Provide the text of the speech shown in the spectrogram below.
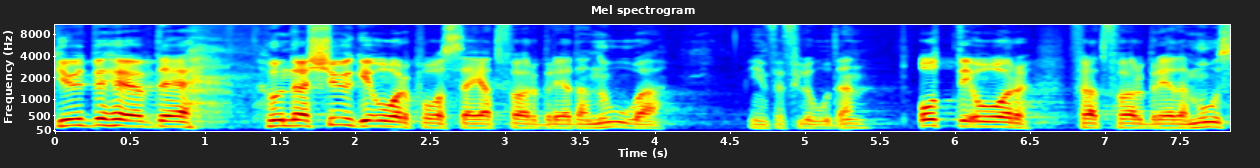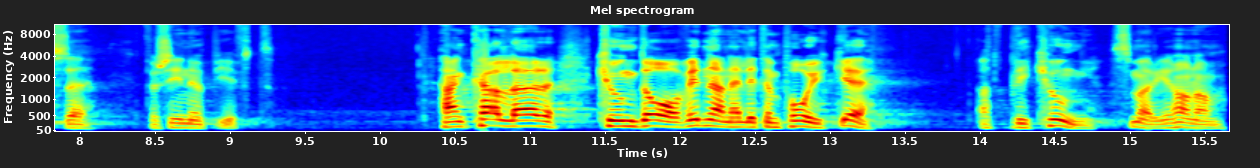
Gud behövde 120 år på sig att förbereda Noa inför floden. 80 år för att förbereda Mose för sin uppgift. Han kallar kung David när han är en liten pojke att bli kung, smörjer honom.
